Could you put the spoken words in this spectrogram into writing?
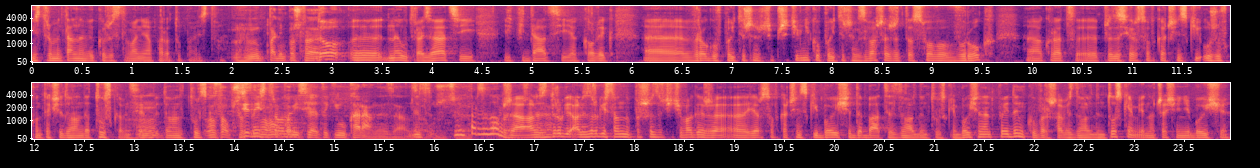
instrumentalne wykorzystywanie aparatu państwa. Mhm. Panie pośle, Do e, neutralizacji, likwidacji, jakkolwiek e, wrogów politycznych czy przeciwników politycznych, zwłaszcza, że to słowo wróg e, akurat prezes Jarosław Kaczyński użył w kontekście Donalda Tuska, więc jakby Donald Tusk został z przez strony Komisję Etyki ukarany za, za użycie. no, bardzo dobrze, ale z, drugiej, ale z drugiej strony no, proszę zwrócić uwagę, że Jarosław Kaczyński boi się debaty z Donaldem Tuskiem. Boi się nawet pojedynku w Warszawie z Donaldem Tuskiem, jednocześnie nie boi się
